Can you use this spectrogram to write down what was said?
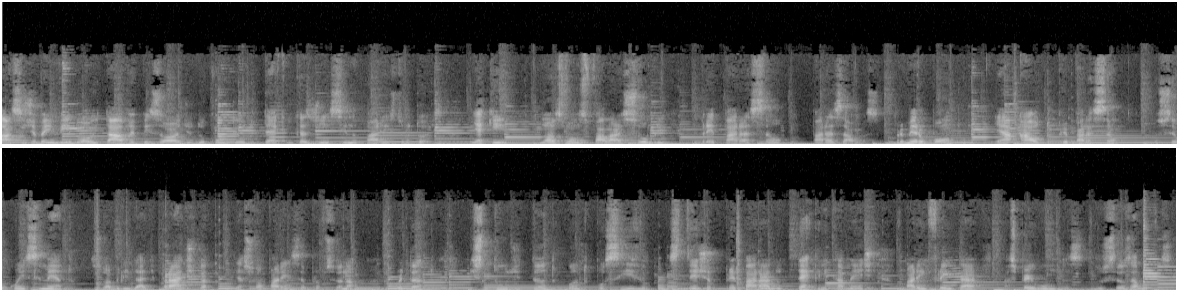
Olá, seja bem-vindo ao oitavo episódio do conteúdo Técnicas de Ensino para Instrutores. E aqui nós vamos falar sobre preparação para as aulas. O primeiro ponto é a autopreparação, o seu conhecimento, sua habilidade prática e a sua aparência profissional. Portanto, estude tanto quanto possível, esteja preparado tecnicamente para enfrentar as perguntas dos seus alunos.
